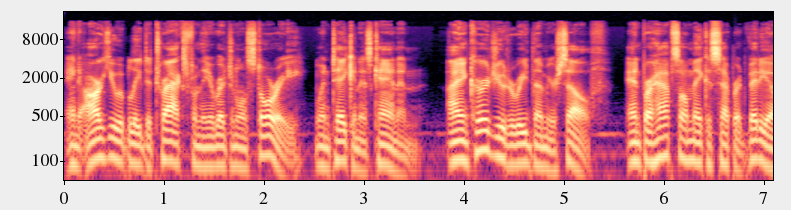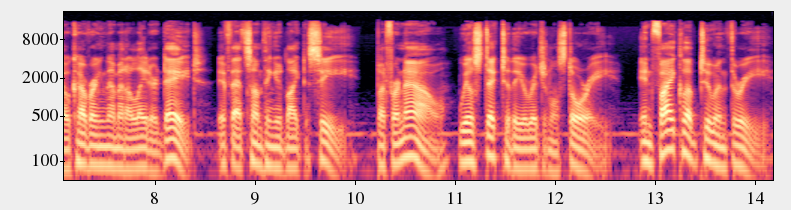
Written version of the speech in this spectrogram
and arguably detracts from the original story when taken as canon. I encourage you to read them yourself, and perhaps I'll make a separate video covering them at a later date, if that's something you'd like to see. But for now, we'll stick to the original story. In Fight Club 2 and 3,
